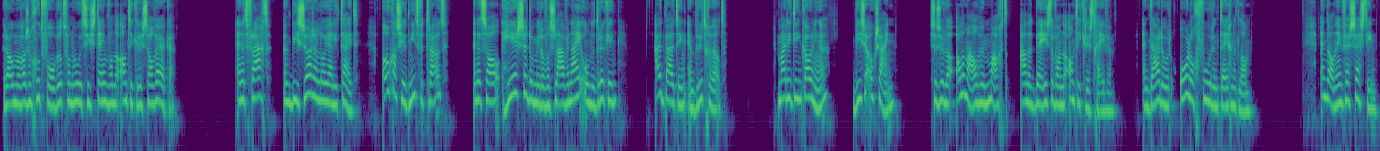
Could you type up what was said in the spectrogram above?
Rome was een goed voorbeeld van hoe het systeem van de antichrist zal werken. En het vraagt een bizarre loyaliteit, ook als je het niet vertrouwt, en het zal heersen door middel van slavernij, onderdrukking, uitbuiting en bruut geweld. Maar die tien koningen, wie ze ook zijn, ze zullen allemaal hun macht aan het beest of aan de antichrist geven en daardoor oorlog voeren tegen het lam. En dan in vers 16,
